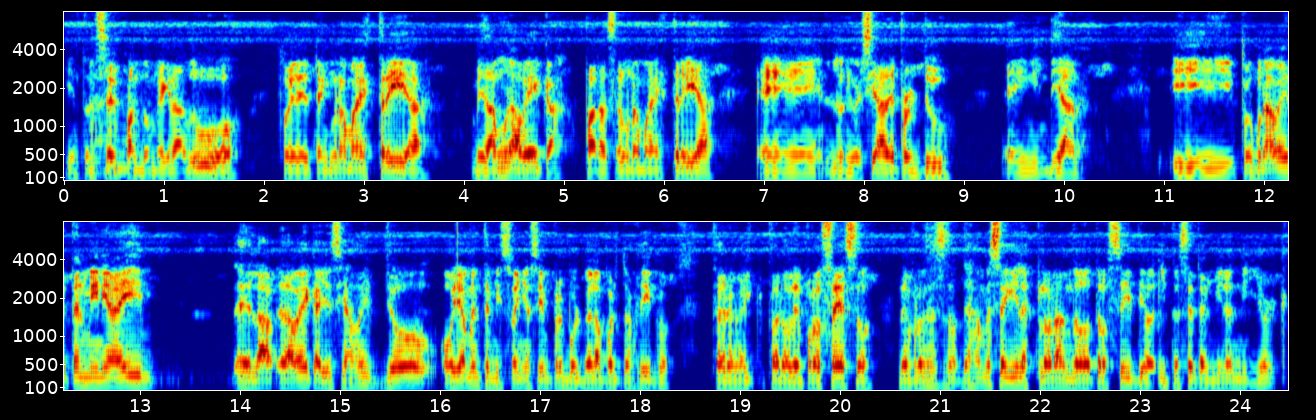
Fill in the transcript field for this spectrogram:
y entonces ah. cuando me gradúo, pues tengo una maestría, me dan una beca para hacer una maestría en la Universidad de Purdue en Indiana. Y pues una vez terminé ahí eh, la, beca, yo decía, yo, obviamente mi sueño siempre es volver a Puerto Rico, pero, en el, pero de proceso, de proceso, déjame seguir explorando otros sitios. Y entonces termino en New York.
